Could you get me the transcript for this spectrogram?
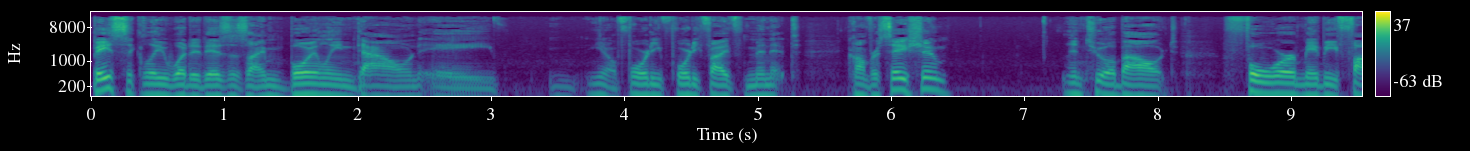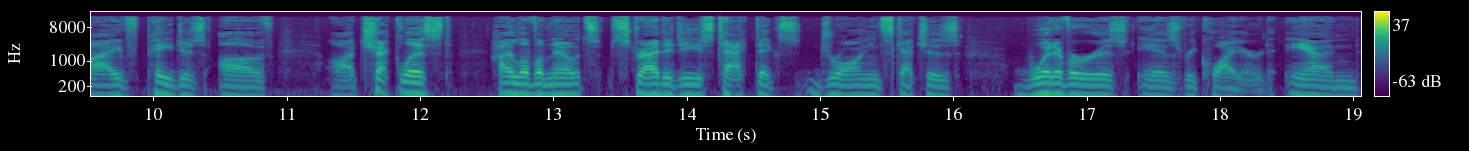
basically what it is is I'm boiling down a you know 40 45 minute conversation into about four maybe five pages of uh, checklist high level notes strategies tactics drawing sketches whatever is is required and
